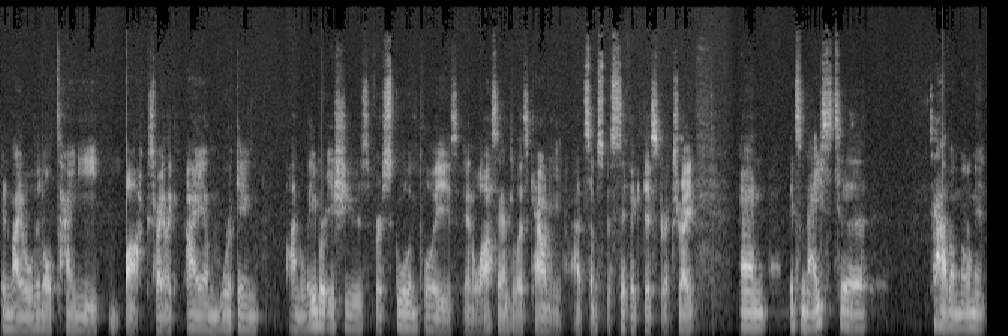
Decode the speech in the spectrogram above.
in my little tiny box right? Like i am working on labor issues for school employees in los angeles county at some specific districts right? And it's nice to to have a moment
